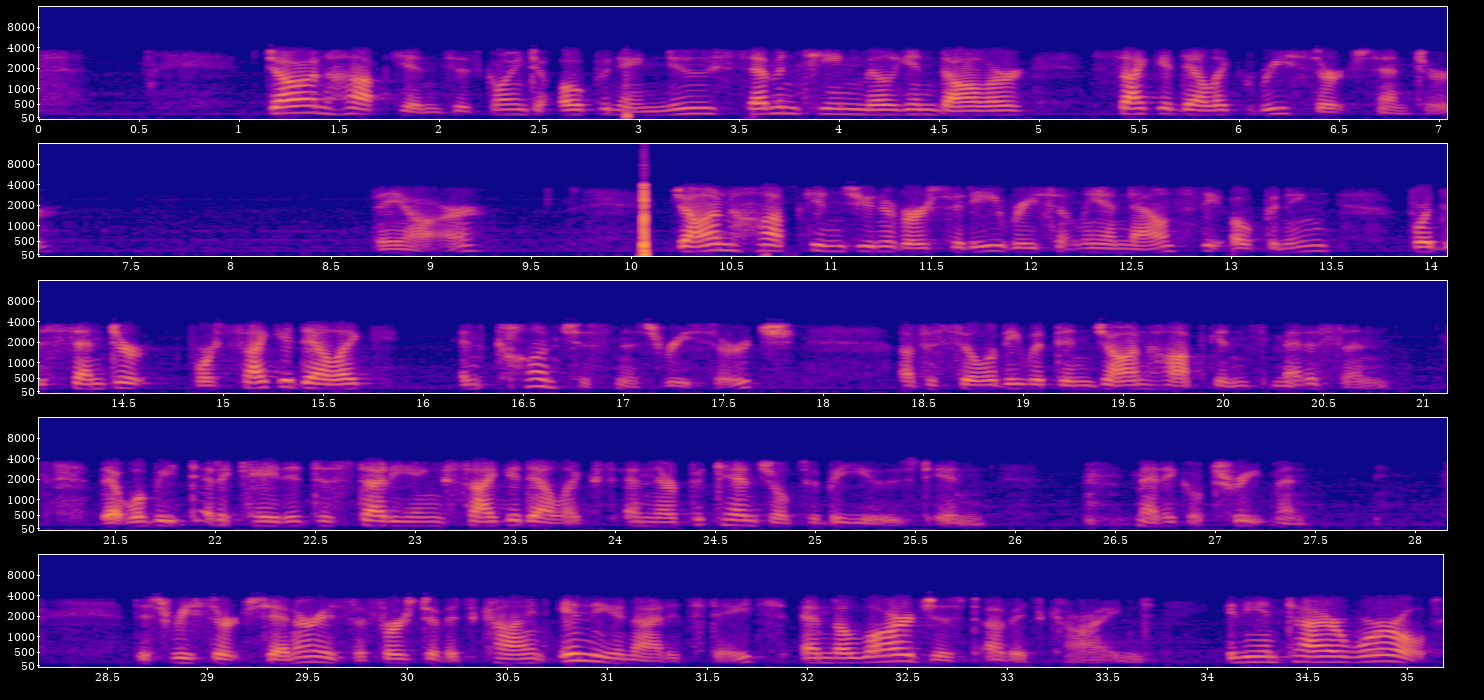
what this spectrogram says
John Hopkins is going to open a new $17 million psychedelic research center. They are. John Hopkins University recently announced the opening for the Center for Psychedelic and Consciousness Research, a facility within John Hopkins Medicine that will be dedicated to studying psychedelics and their potential to be used in medical treatment. This research center is the first of its kind in the United States and the largest of its kind in the entire world.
